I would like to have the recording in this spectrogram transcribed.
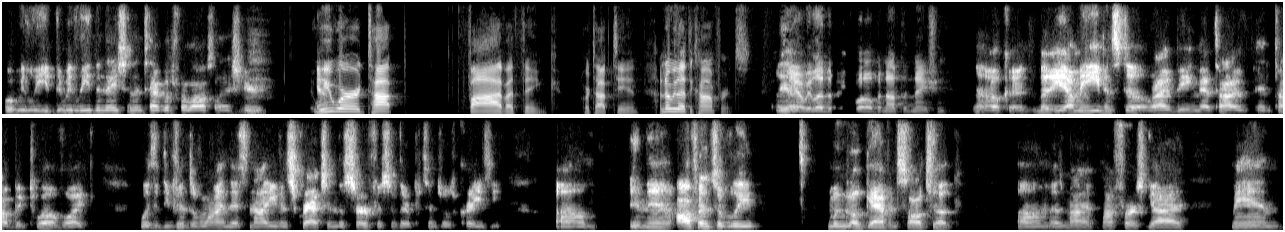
what we lead, did we lead the nation in tackles for loss last year? We were top five, I think, or top ten. I know we led the conference. Yeah, we led the Big 12, but not the nation. No, okay, but yeah, I mean, even still, right, being that top in top Big Twelve, like with a defensive line that's not even scratching the surface of their potential is crazy. Um, and then offensively, I'm gonna go Gavin Sawchuk um, as my my first guy. Man,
